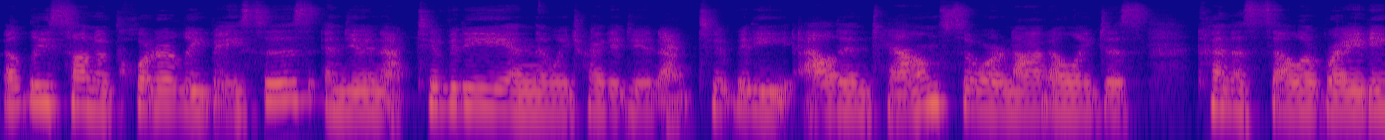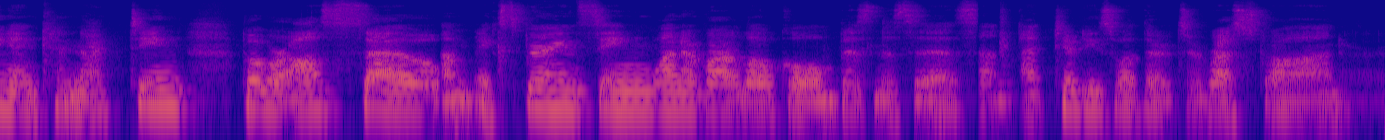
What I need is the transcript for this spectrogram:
at least on a quarterly basis and do an activity, and then we try to do an activity out in town. So we're not only just kind of celebrating and connecting, but we're also um, experiencing one of our local businesses um, activities, whether it's a restaurant or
